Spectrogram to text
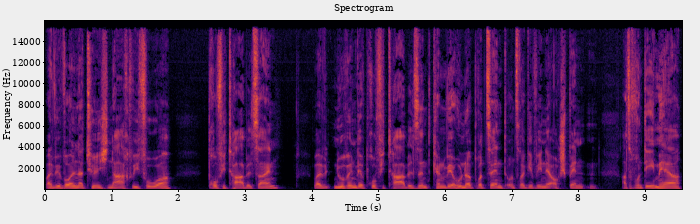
weil wir wollen natürlich nach wie vor profitabel sein weil nur wenn wir profitabel sind, können wir 100 Prozent unserer Gewinne auch spenden. Also von dem her,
